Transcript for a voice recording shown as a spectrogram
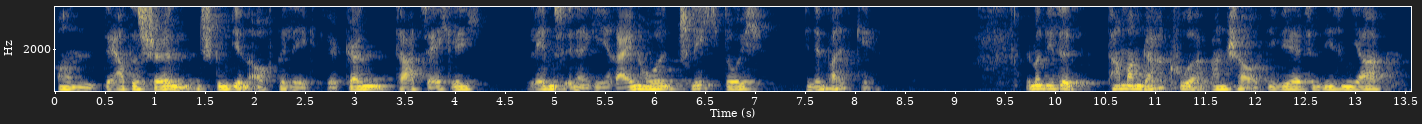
Und der hat das schön in Studien auch belegt. Wir können tatsächlich Lebensenergie reinholen, schlicht durch in den Wald gehen. Wenn man diese Tamanga-Kur anschaut, die wir jetzt in diesem Jahr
